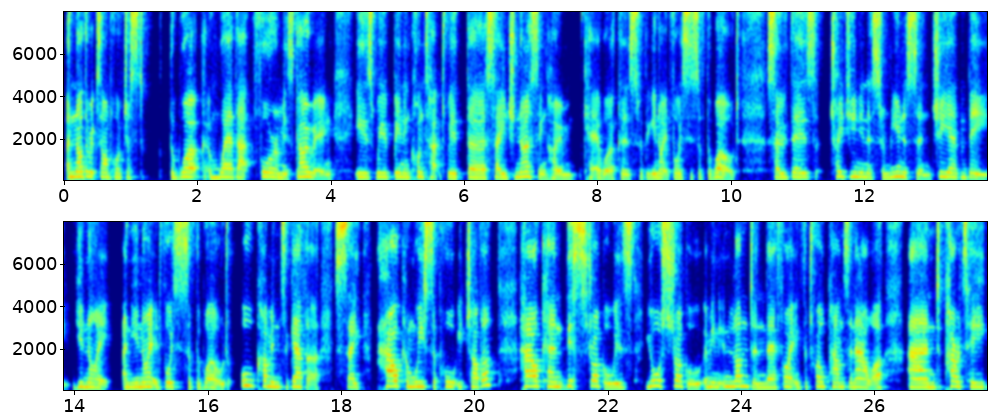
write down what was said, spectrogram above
another example of just the work and where that forum is going is we've been in contact with the Sage nursing home care workers for the United Voices of the World. So there's trade unionists from Unison, GMB, Unite, and United Voices of the World all coming together to say, how can we support each other? How can this struggle is your struggle? I mean, in London, they're fighting for £12 an hour and parity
